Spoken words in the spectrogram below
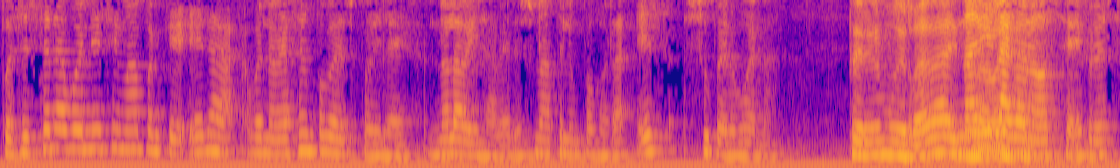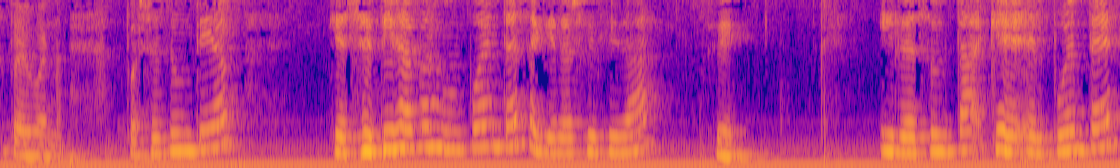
Pues esta era buenísima porque era, bueno, voy a hacer un poco de spoiler, no la vais a ver, es una peli un poco rara, es súper buena. Pero es muy rara y no Nadie la vais a- conoce, pero es súper buena. Pues es de un tío que se tira por un puente, se quiere suicidar Sí. y resulta que el puente,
